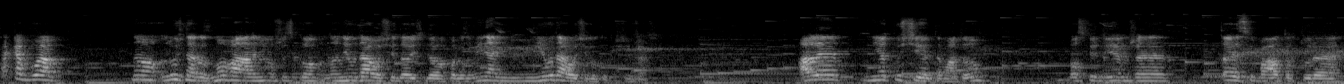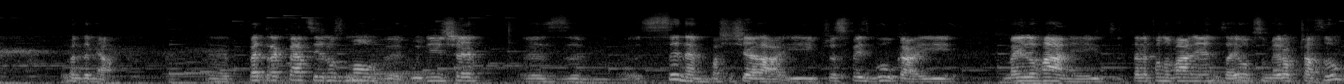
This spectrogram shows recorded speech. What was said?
Taka była no, luźna rozmowa, ale mimo wszystko no, nie udało się dojść do porozumienia i nie udało się go kupić w tym czasie. Ale nie odpuściłem tematu, bo stwierdziłem, że to jest chyba auto, które będę miał. E, Pertraktacje, rozmowy, późniejsze z, z synem właściciela i przez Facebooka i mailowanie i telefonowanie zajęło w sumie rok czasu.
